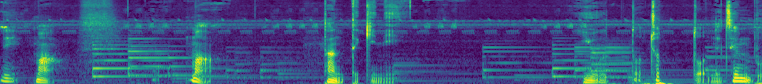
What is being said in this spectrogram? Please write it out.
で、まあ、まあ、端的に言うと、ちょっとね、全部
